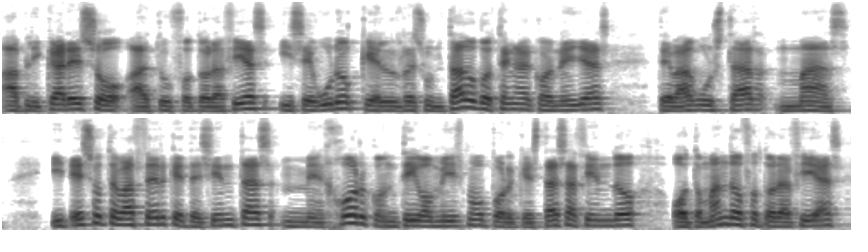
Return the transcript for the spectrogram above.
aplicar eso a tus fotografías y seguro que el resultado que obtengas con ellas te va a gustar más. Y eso te va a hacer que te sientas mejor contigo mismo porque estás haciendo o tomando fotografías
